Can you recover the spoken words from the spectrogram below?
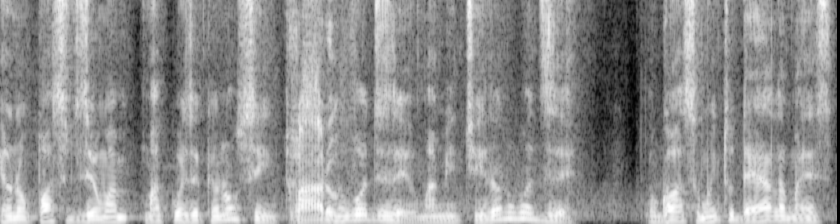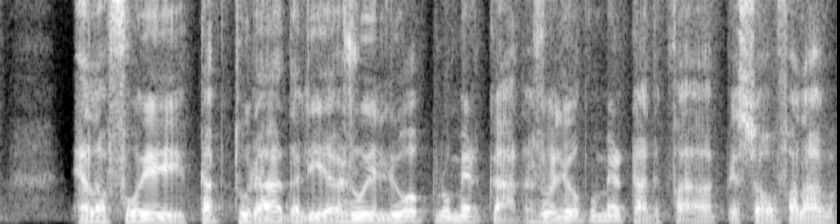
eu não posso dizer uma, uma coisa que eu não sinto. Claro. Eu não vou dizer. Uma mentira eu não vou dizer. Eu gosto muito dela, mas ela foi capturada ali, ajoelhou para o mercado. Ajoelhou para o mercado. O pessoal falava,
